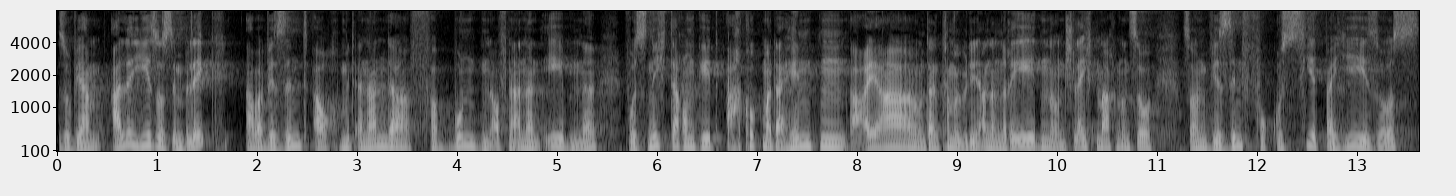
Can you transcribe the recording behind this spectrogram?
So, wir haben alle Jesus im Blick, aber wir sind auch miteinander verbunden auf einer anderen Ebene, wo es nicht darum geht, ach guck mal da hinten, ah ja, und dann kann man über den anderen reden und schlecht machen und so, sondern wir sind fokussiert bei Jesus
